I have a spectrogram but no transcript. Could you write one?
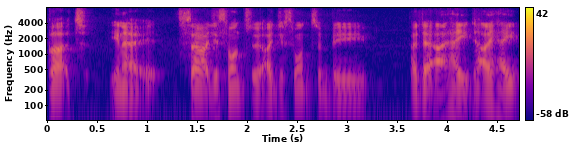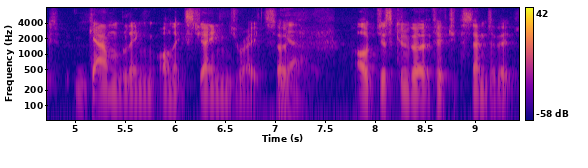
But you know, so I just want to I just want to be I, I hate I hate gambling on exchange rates. So yeah. I'll just convert fifty percent of it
